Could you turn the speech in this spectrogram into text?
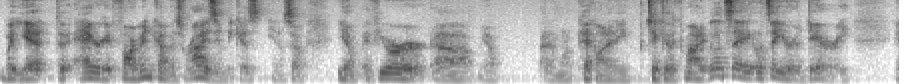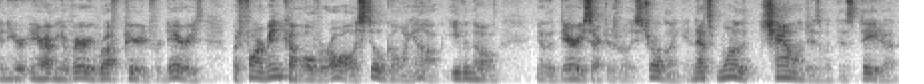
but yet the aggregate farm income is rising because you know. So you know, if you're, uh, you know, I don't want to pick on any particular commodity, but let's say let's say you're a dairy, and you're you're having a very rough period for dairies, but farm income overall is still going up, even though you know the dairy sector is really struggling, and that's one of the challenges with this data,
